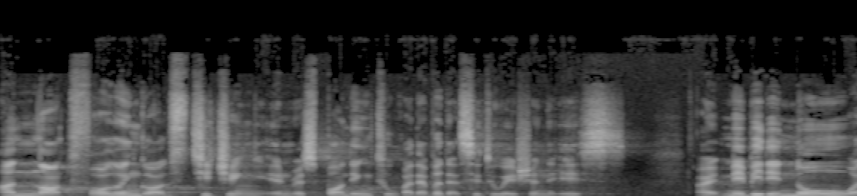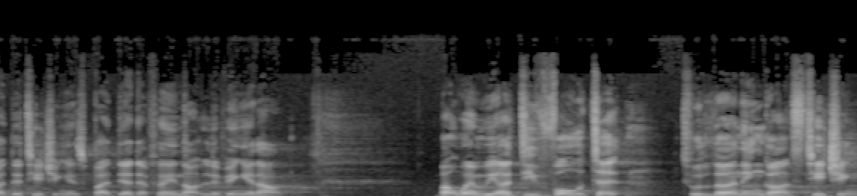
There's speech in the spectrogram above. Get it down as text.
are not following God's teaching in responding to whatever that situation is. Right? Maybe they know what the teaching is, but they're definitely not living it out. But when we are devoted to learning God's teaching,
